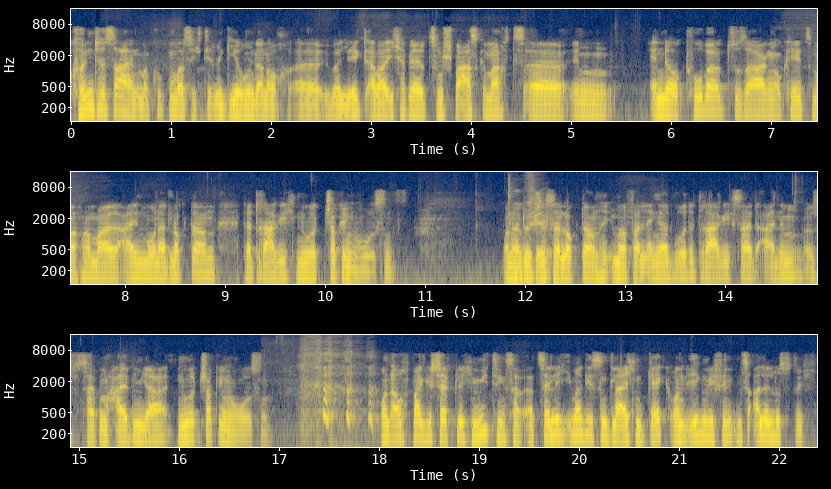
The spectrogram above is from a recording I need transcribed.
Könnte sein. Mal gucken, was sich die Regierung da noch äh, überlegt. Aber ich habe ja zum Spaß gemacht, äh, im Ende Oktober zu sagen, okay, jetzt machen wir mal einen Monat Lockdown. Da trage ich nur Jogginghosen. Und dadurch, okay. dass der Lockdown immer verlängert wurde, trage ich seit einem, also seit einem halben Jahr nur Jogginghosen. und auch bei geschäftlichen Meetings erzähle ich immer diesen gleichen Gag und irgendwie finden es alle lustig.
